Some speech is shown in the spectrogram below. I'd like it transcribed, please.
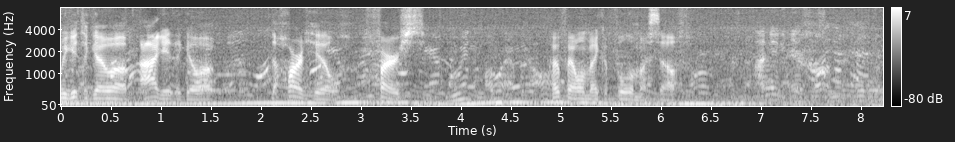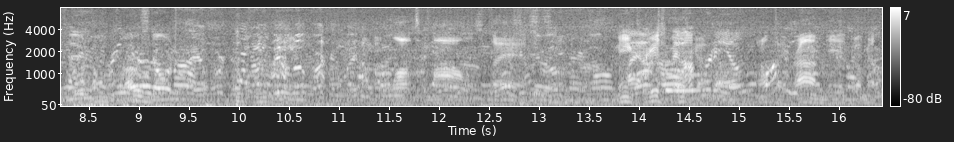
we get to go up, I get to go up the hard hill first. Hopefully I won't make a fool of myself. lots of miles fast. Me and Chris. I Ryan did, but I I think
